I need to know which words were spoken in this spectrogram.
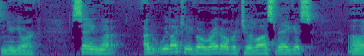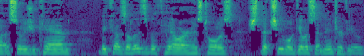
in New York saying, uh, We'd like you to go right over to Las Vegas uh, as soon as you can because Elizabeth Taylor has told us that she will give us an interview.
